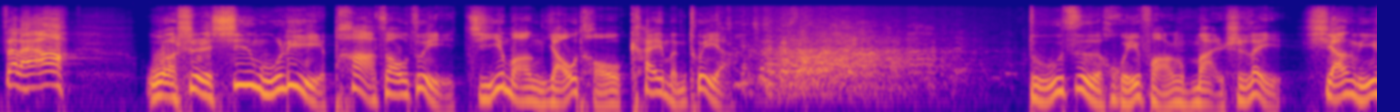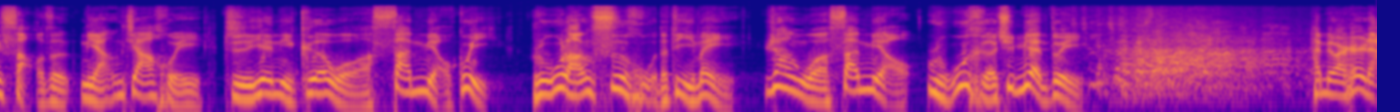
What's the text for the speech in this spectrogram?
再来啊！我是心无力，怕遭罪，急忙摇头开门退呀。独自回房满是泪，想你嫂子娘家回，只因你哥我三秒跪，如狼似虎的弟妹，让我三秒如何去面对？还没完事呢，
